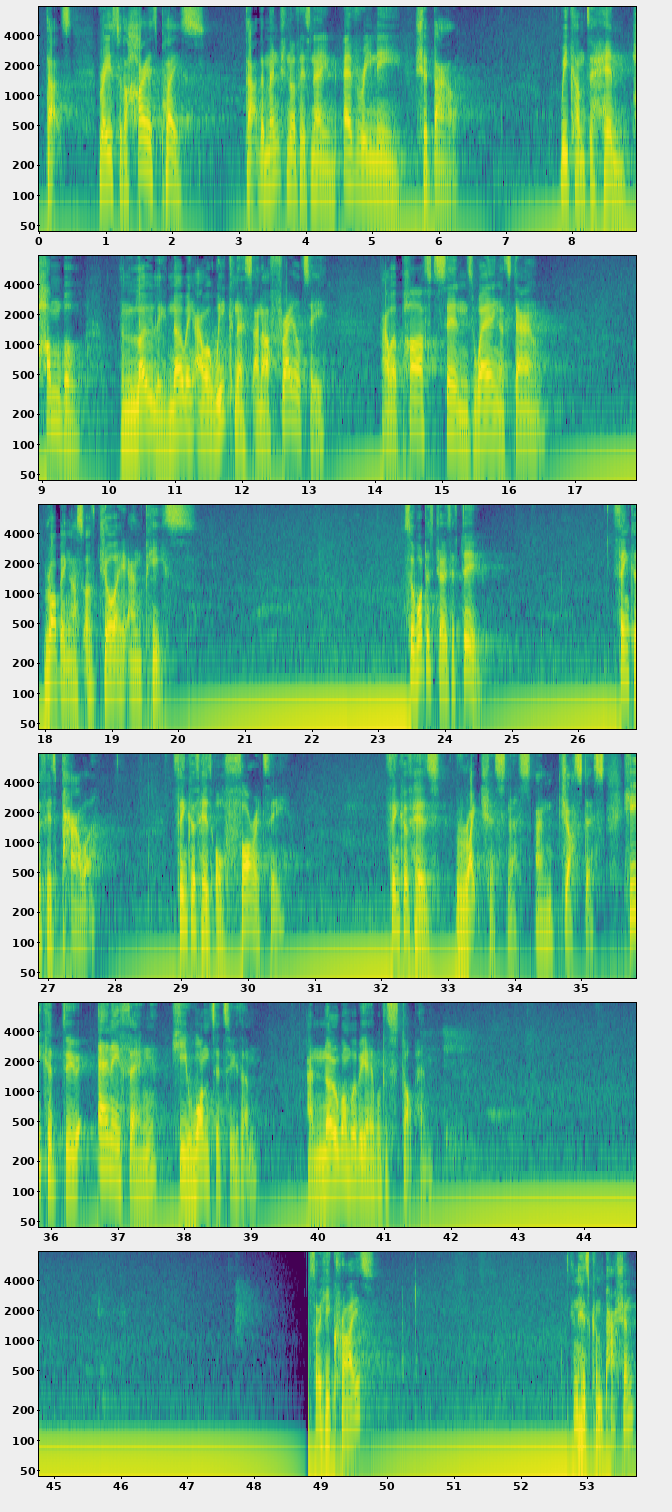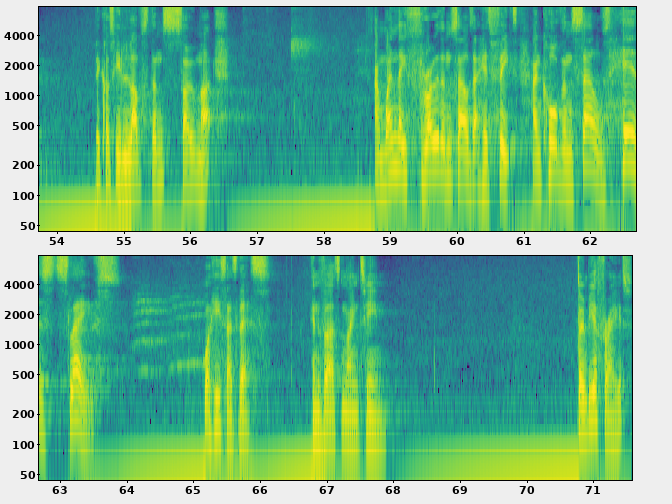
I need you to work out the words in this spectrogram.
That's raised to the highest place, that at the mention of His name, every knee should bow. We come to Him humble and lowly, knowing our weakness and our frailty our past sins weighing us down, robbing us of joy and peace. So, what does Joseph do? Think of his power, think of his authority, think of his righteousness and justice. He could do anything he wanted to them, and no one will be able to stop him. So he cries in his compassion because he loves them so much. And when they throw themselves at his feet and call themselves his slaves, well, he says this in verse 19 Don't be afraid.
